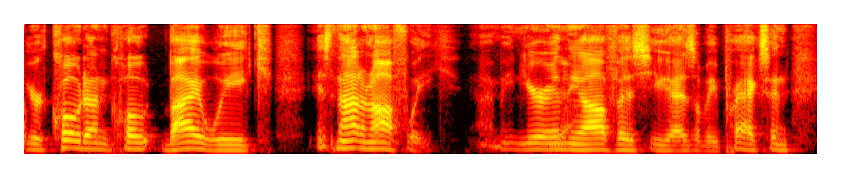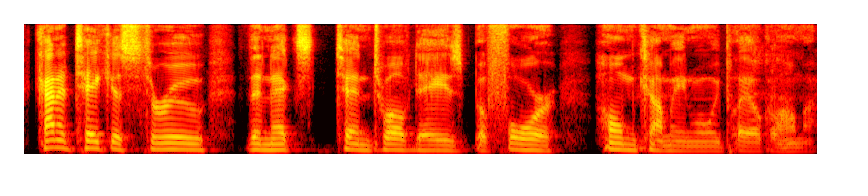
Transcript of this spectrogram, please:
your quote unquote bye week is not an off week. I mean, you're in the office. You guys will be practicing. Kind of take us through the next 10, 12 days before homecoming when we play Oklahoma.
